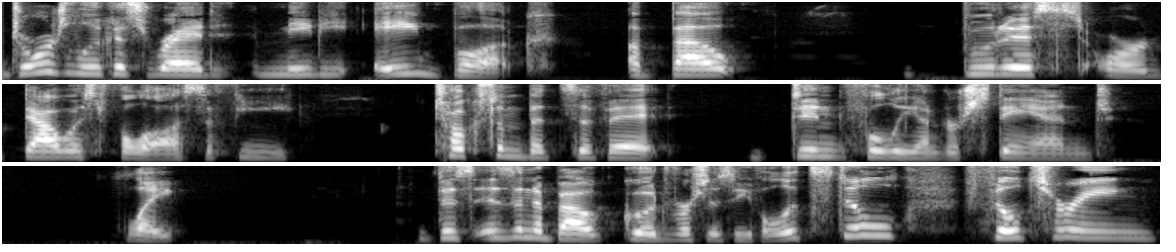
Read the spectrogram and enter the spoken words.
George Lucas read maybe a book about Buddhist or Taoist philosophy, took some bits of it, didn't fully understand like this isn't about good versus evil. It's still filtering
